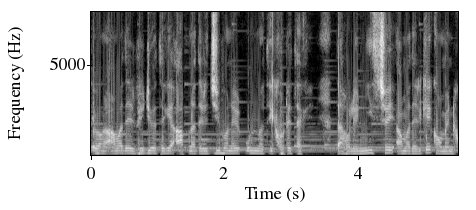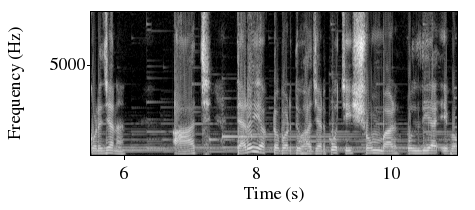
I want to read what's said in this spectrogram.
এবং আমাদের ভিডিও থেকে আপনাদের জীবনের উন্নতি ঘটে থাকে, তাহলে নিশ্চয়ই আমাদেরকে কমেন্ট করে জানান। আজ তেরোই অক্টোবর দু হাজার পঁচিশ সোমবার হলদিয়া এবং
